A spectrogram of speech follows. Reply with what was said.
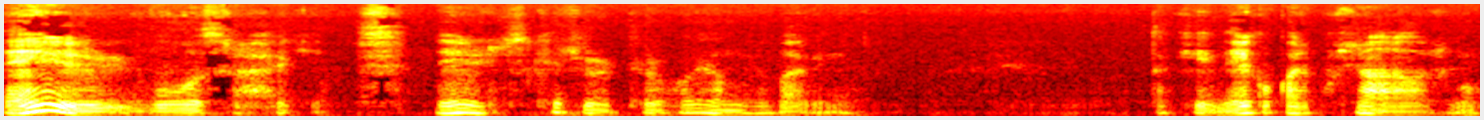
내일 무엇을 할지 내일 스케줄표를 확인 한번 해봐야겠네. 딱히 내일 것까지 보지는 않아가지고.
